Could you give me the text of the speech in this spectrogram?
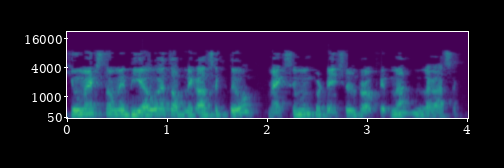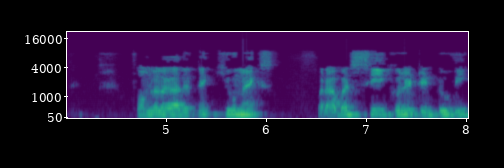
क्यूमैक्स तो हमें दिया हुआ है तो आप निकाल सकते हो मैक्सिमम पोटेंशियल ड्रॉप कितना लगा सकते हैं। फॉर्मूला लगा देते हैं क्यूमैक्स बराबर C equivalent into V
